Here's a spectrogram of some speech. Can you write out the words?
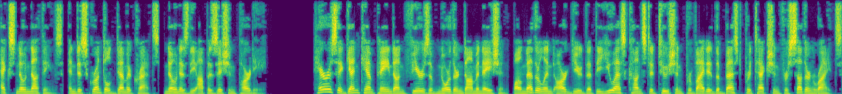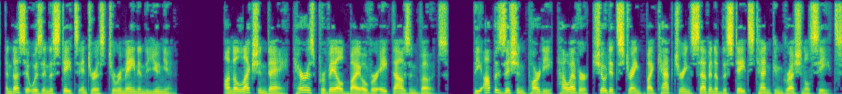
ex-Know-Nothings, and disgruntled Democrats, known as the Opposition Party. Harris again campaigned on fears of Northern domination, while Netherland argued that the U.S. Constitution provided the best protection for Southern rights, and thus it was in the state's interest to remain in the Union. On election day, Harris prevailed by over 8,000 votes. The opposition party, however, showed its strength by capturing seven of the state's ten congressional seats.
